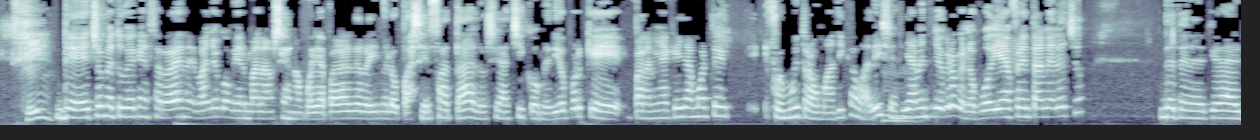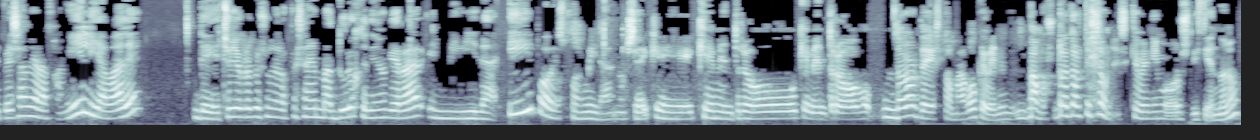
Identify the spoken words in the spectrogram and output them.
Sí. De hecho, me tuve que encerrar en el baño con mi hermana, o sea, no podía parar de reír, me lo pasé fatal, o sea, chico, me dio porque para mí aquella muerte fue muy traumática, ¿vale? Y sencillamente yo creo que no podía enfrentarme al hecho de tener que dar el pésame a la familia, ¿vale? De hecho, yo creo que es uno de los pésames más duros que he tenido que dar en mi vida. Y pues, pues mira, no sé, que, que me entró, que me entró un dolor de estómago, que ven, vamos, retortijones que venimos diciendo, ¿no?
